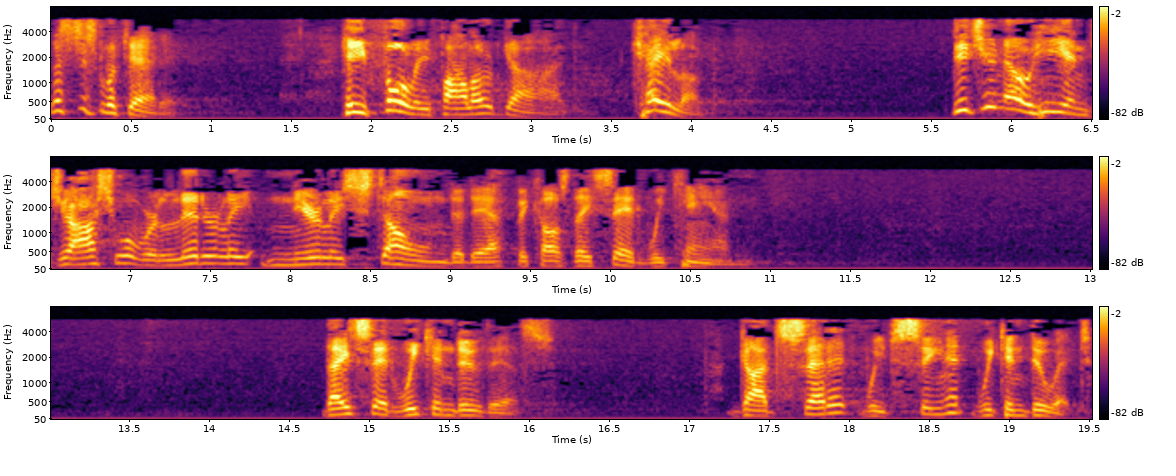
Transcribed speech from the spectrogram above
Let's just look at it. He fully followed God. Caleb. Did you know he and Joshua were literally nearly stoned to death because they said, We can? They said, We can do this. God said it, we've seen it, we can do it.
